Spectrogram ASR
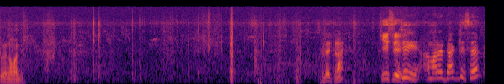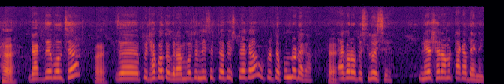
দুই নামাই দি কি হইছে? জি আমারে ডাক দিছে। হ্যাঁ। ডাক দিয়ে বলছে যে পিঠা কত গ্রাম? বলছে নিচেরটা বিশ টাকা উপরেরটা পনেরো টাকা। হ্যাঁ। এগারো পিস লইছে। নিয়ে সেটা আমার টাকা দেয় নাই।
